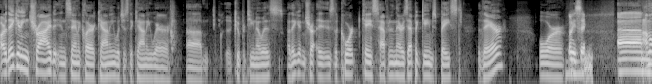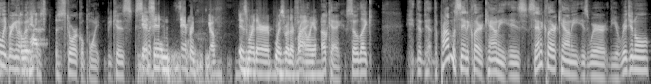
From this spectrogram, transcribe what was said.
are they getting tried in Santa Clara County, which is the county where um, Cupertino is? Are they getting tried? Is the court case happening there? Is Epic Games based there, or Let me see. Um, I'm only bringing up I a, have a historical point because Santa, It's in San Francisco. Is where they're was where they're filing Right. it. Okay, so like the the problem with Santa Clara County is Santa Clara County is where the original.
